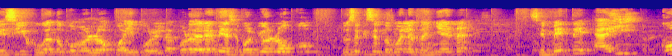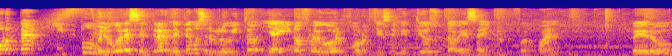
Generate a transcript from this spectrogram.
que sigue jugando como loco ahí por el borde de la mía, se volvió loco, no sé qué se tomó en la mañana. Se mete ahí, corta y pum, en lugar de centrar, metemos el globito y ahí no fue gol porque se metió su cabeza ahí, creo que fue Juan. Pero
